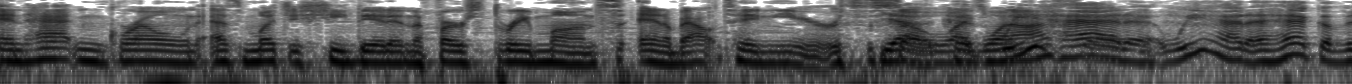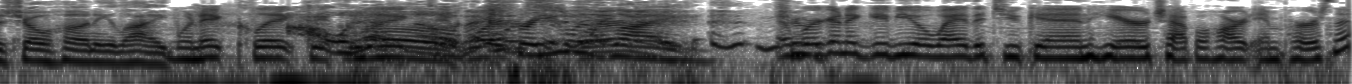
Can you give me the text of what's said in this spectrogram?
and hadn't grown as much as she did in the first three months in about 10 years. Yeah, so, like, because when we I had say- it. We had a heck of a show, honey. Like When it clicked, it Oh, clicked. no, it that worked. tree was like. And we're going to give you a way that you can hear Chapel Hart in person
